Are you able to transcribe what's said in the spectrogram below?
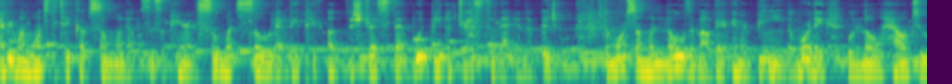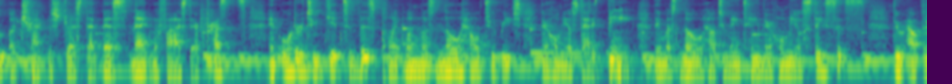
Everyone wants to take up someone else's appearance so much so that they pick up the stress that would be addressed to that individual. The more someone knows about their inner being, the more they will know how to attract the stress that best magnifies their presence. In order to get to this point, one must know how to reach their homeostatic being. They must know how to maintain their homeostasis throughout the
